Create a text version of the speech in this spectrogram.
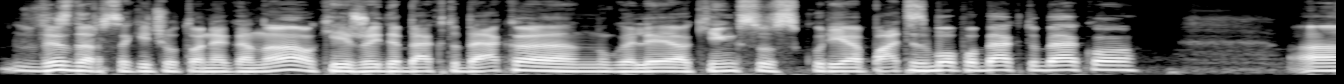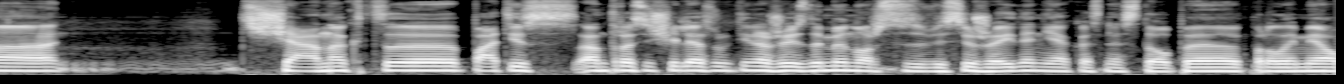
vis dar, sakyčiau, to negana. Ok, žaidė back to back, nugalėjo Kingsus, kurie patys buvo po back to backo. Uh, Šią naktį patys antras išėlės rungtynės žaisdami, nors visi žaidė, niekas nesitaupė, pralaimėjo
